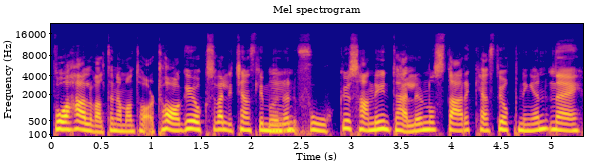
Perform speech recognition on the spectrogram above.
på halvvalten när man tar. Tage är också väldigt känslig i munnen. Mm. Fokus, han är ju inte heller någon stark häst i hoppningen. Nej.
